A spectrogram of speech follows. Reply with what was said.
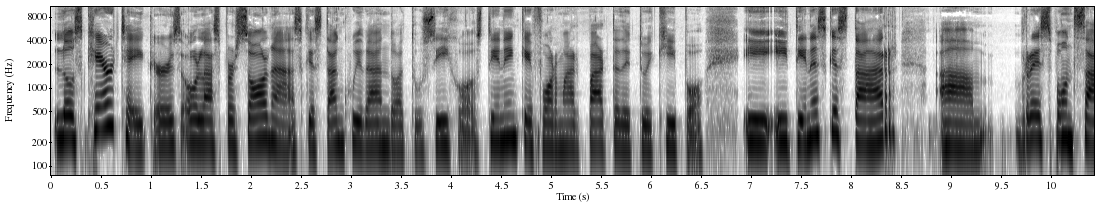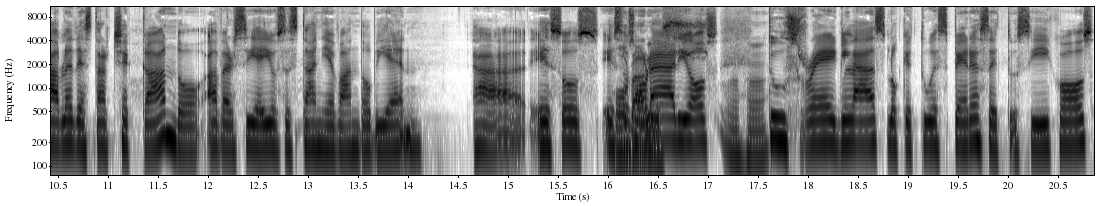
los caretakers o las personas que están cuidando a tus hijos tienen que formar parte de tu equipo y, tienes que estar responsable de estar checando a ver si ellos están llevando bien esos, esos horarios, tus reglas, lo que tú esperas de tus hijos.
